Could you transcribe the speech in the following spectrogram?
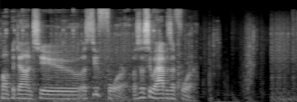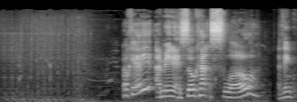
bump it down to, let's do four. Let's just see what happens at four. Okay, I mean, it's still kind of slow. I think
